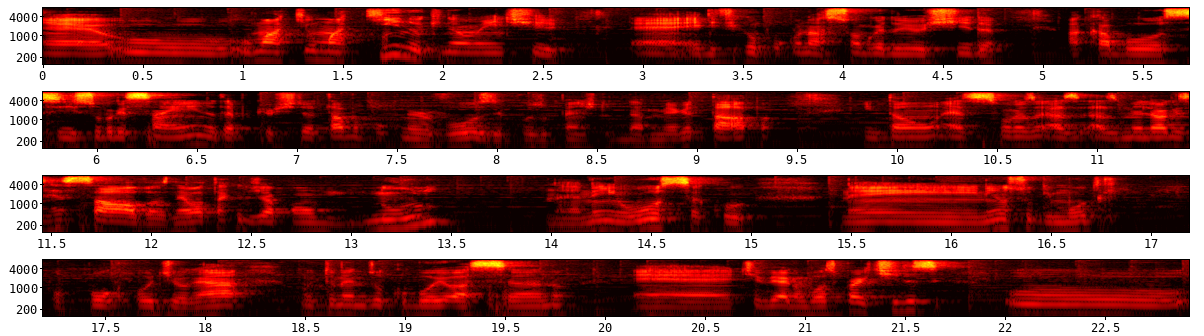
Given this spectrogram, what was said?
é, o, o, Makino, que normalmente é, ele fica um pouco na sombra do Yoshida, acabou se sobressaindo, até porque o Yoshida estava um pouco nervoso depois do pênalti da primeira etapa, então essas foram as, as melhores ressalvas. Né, o ataque do Japão nulo, né, nem o Osako, nem, nem o Sugimoto, que pouco pôde jogar, muito menos o Kubo e o Asano, é, tiveram boas partidas. O,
